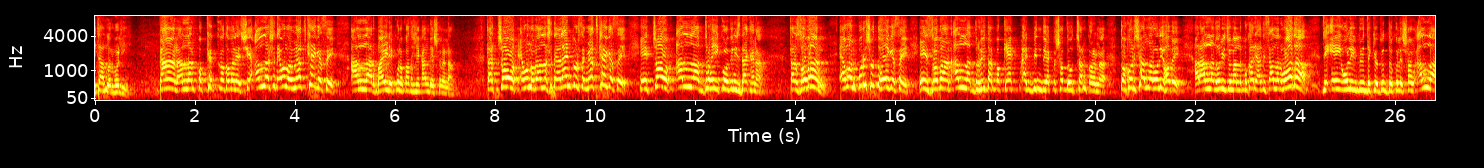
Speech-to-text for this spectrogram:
এটা আল্লাহর বলি কান আল্লাহর পক্ষে কথা বলে, সে আল্লাহর সাথে এমন ম্যাচ খেয়ে গেছে, আল্লাহর বাইরে কোনো কথা সে কান দিয়ে শোনে না। তার চোখ এমনভাবে আল্লাহর সাথে অ্যালাইন করছে ম্যাচ খেয়ে গেছে, এই চোখ আল্লাহ দ্রোহী কোনো জিনিস দেখে না। তার জবান এমন পরিশুদ্ধ হয়ে গেছে, এই জবান আল্লাহ দ্রোহিতার পক্ষে এক এক বিন্দু একটা শব্দ উচ্চারণ করে না। তখন সে আল্লাহর অলি হবে, আর আল্লাহর অলির জন্য আল্লাহ বুখারি হাদিসে আল্লাহর ওয়াদা যে এই অলির বিরুদ্ধে কেউ যুদ্ধ করলে স্বয়ং আল্লাহ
